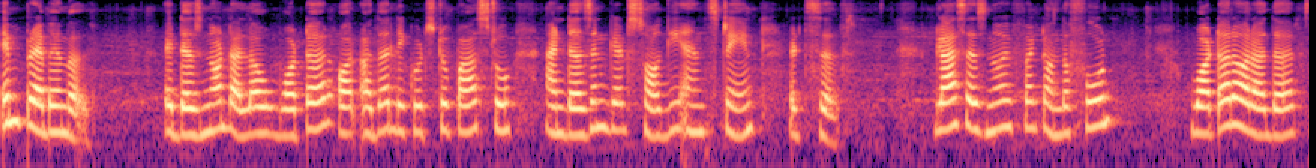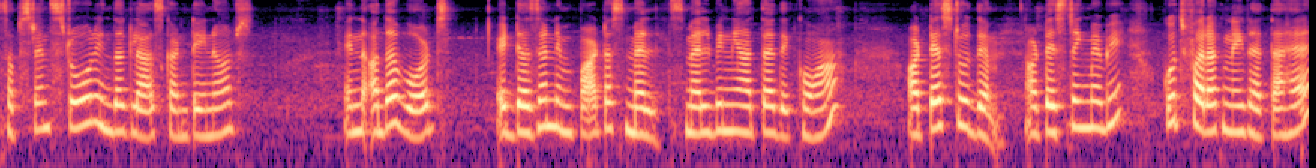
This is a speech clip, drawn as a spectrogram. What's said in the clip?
impermeable it does not allow water or other liquids to pass through and doesn't get soggy and stain itself glass has no effect on the food water or other substance stored in the glass containers in other words it doesn't impart a smell smell भी नहीं आता है देखो हाँ और टेस्ट टू देम और टेस्टिंग में भी कुछ फ़र्क नहीं रहता है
